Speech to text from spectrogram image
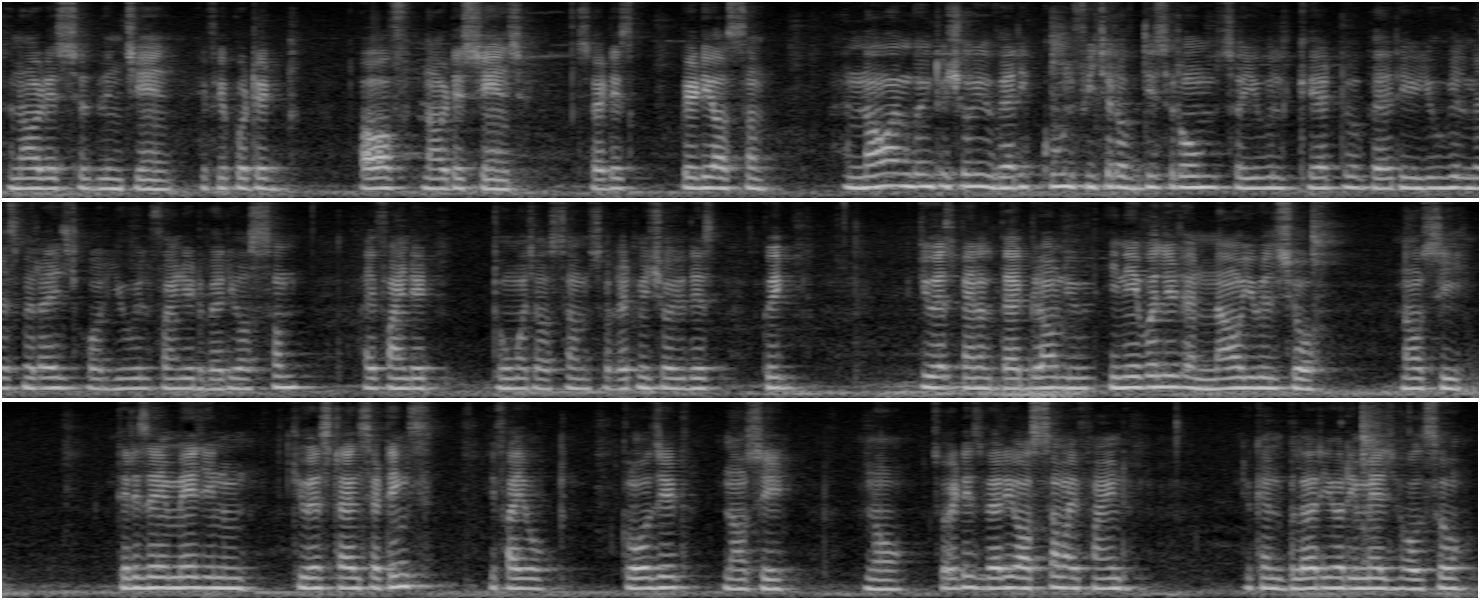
so now it has been changed if you put it off now it is changed so it is pretty awesome. And now i'm going to show you a very cool feature of this ROM so you will get to very you will mesmerized or you will find it very awesome. I find it too much awesome. So let me show you this quick qs panel background. You enable it and now you will show. Now see. There is an image in qs style settings. If i close it now see. No. So it is very awesome i find. You can blur your image also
